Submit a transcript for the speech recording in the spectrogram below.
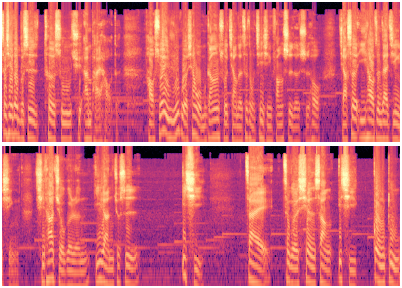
这些都不是特殊去安排好的。好，所以如果像我们刚刚所讲的这种进行方式的时候，假设一号正在进行，其他九个人依然就是一起在这个线上一起共度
